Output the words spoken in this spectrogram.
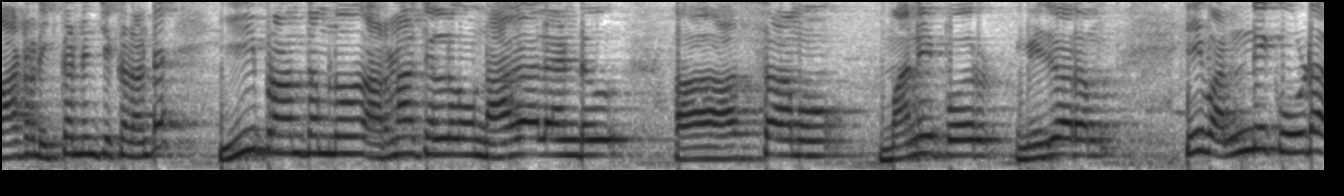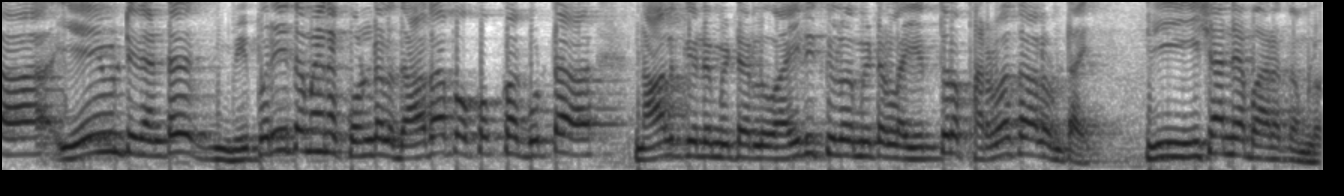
వాటర్ ఇక్కడి నుంచి ఇక్కడ అంటే ఈ ప్రాంతంలో అరుణాచల్ నాగాలాండ్ అస్సాము మణిపూర్ మిజోరం ఇవన్నీ కూడా ఏమిటిదంటే విపరీతమైన కొండలు. దాదాపు ఒక్కొక్క గుట్ట నాలుగు కిలోమీటర్లు ఐదు కిలోమీటర్ల ఎత్తుల పర్వతాలు ఉంటాయి. ఈ ఈశాన్య భారతంలో.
